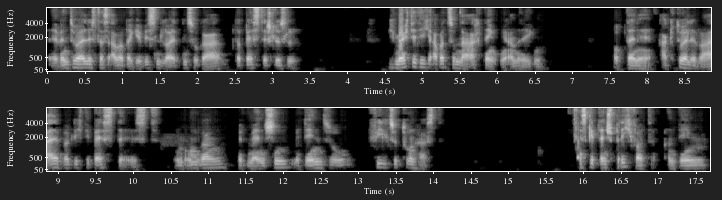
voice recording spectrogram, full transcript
Eventuell ist das aber bei gewissen Leuten sogar der beste Schlüssel. Ich möchte dich aber zum Nachdenken anregen ob deine aktuelle Wahl wirklich die beste ist im Umgang mit Menschen, mit denen du viel zu tun hast. Es gibt ein Sprichwort, an dem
